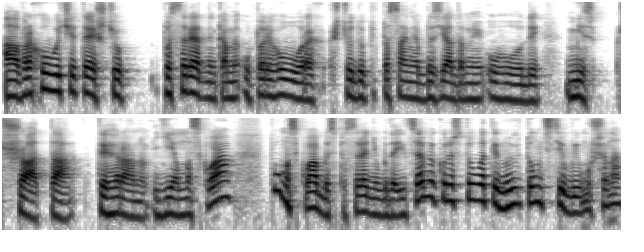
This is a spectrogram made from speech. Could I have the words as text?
А враховуючи те, що посередниками у переговорах щодо підписання без'ядерної угоди між США та Тегераном є Москва, то Москва безпосередньо буде і це використовувати, ну і в тому числі вимушена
